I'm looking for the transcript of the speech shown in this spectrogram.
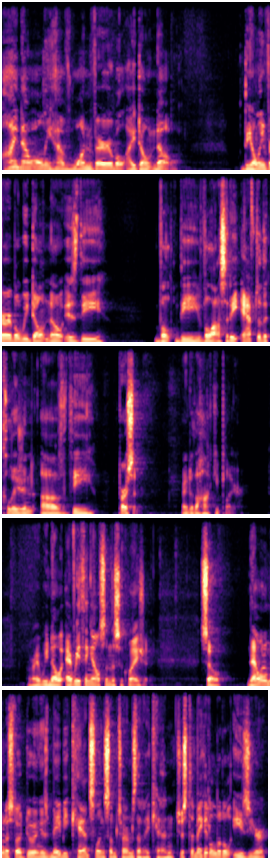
I now only have one variable I don't know. The only variable we don't know is the the velocity after the collision of the person, right, or the hockey player. All right, we know everything else in this equation. So now what I'm going to start doing is maybe canceling some terms that I can, just to make it a little easier.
